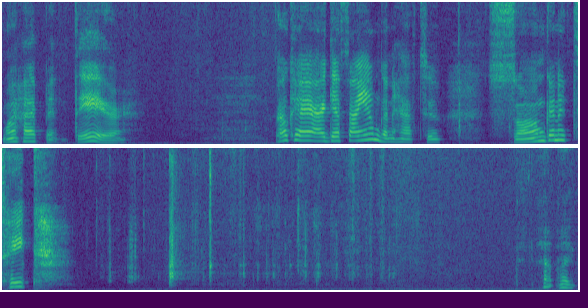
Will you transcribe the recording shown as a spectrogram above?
what happened there? Okay, I guess I am gonna have to. So I'm gonna take Is that like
